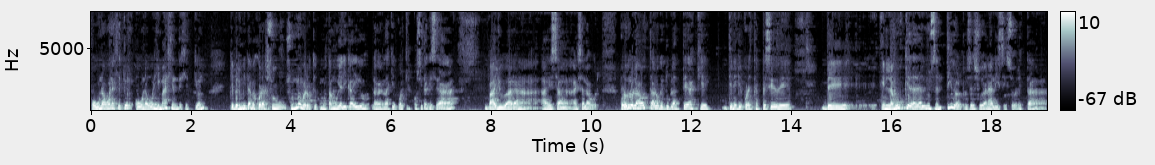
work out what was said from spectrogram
o una buena gestión o una buena imagen de gestión que permita mejorar su- sus números, que como están muy alicaídos, la verdad es que cualquier cosita que se haga va a ayudar a, a esa, a esa labor. Por otro lado está lo que tú planteas que tiene que ver con esta especie de, de en la búsqueda de darle un sentido al proceso de análisis sobre esta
